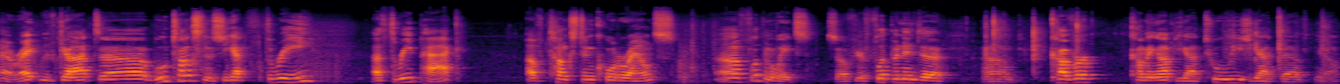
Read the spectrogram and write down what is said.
All right, we've got uh, Woo Tungsten. So you got three, a three pack of tungsten quarter ounce uh, flipping weights. So if you're flipping into um, cover coming up, you got toolies, you got uh, you know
